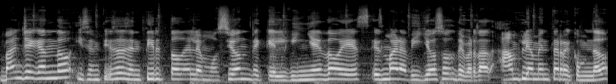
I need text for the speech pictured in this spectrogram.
van llegando y se empieza a sentir toda la emoción de que el viñedo es, es maravilloso, de verdad, ampliamente recomendado,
